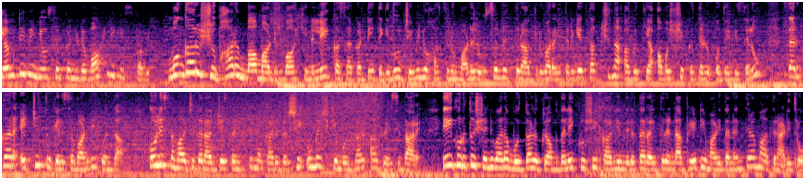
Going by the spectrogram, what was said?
ನ್ಯೂಸ್ ಕನ್ನಡ ವಾಹಿನಿಗೆ ಸ್ವಾಗತ. ಮುಂಗಾರು ಶುಭಾರಂಭ ಮಾಡಿರುವ ಹಿನ್ನೆಲೆ ಕಸ ಕಡ್ಡಿ ತೆಗೆದು ಜಮೀನು ಹಸನು ಮಾಡಲು ಸನ್ನದ್ಧರಾಗಿರುವ ರೈತರಿಗೆ ತಕ್ಷಣ ಅಗತ್ಯ ಅವಶ್ಯಕತೆಗಳು ಒದಗಿಸಲು ಸರ್ಕಾರ ಎಚ್ಚೆತ್ತು ಕೆಲಸ ಮಾಡಬೇಕು ಅಂತ ಕೋಲಿ ಸಮಾಜದ ರಾಜ್ಯ ಸಂಘಟನಾ ಕಾರ್ಯದರ್ಶಿ ಉಮೇಶ್ ಕೆ. ಮುದ್ನಾಳ್ ಆಗ್ರಹಿಸಿದ್ದಾರೆ. ಈ ಕುರಿತು ಶನಿವಾರ ಮುದ್ನಾಳ್ ಗ್ರಾಮದಲ್ಲಿ ಕೃಷಿ ಕಾರ್ಯನಿರತ ರೈತರನ್ನ ಭೇಟಿ ಮಾಡಿದ ನಂತರ ಮಾತನಾಡಿದರು.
